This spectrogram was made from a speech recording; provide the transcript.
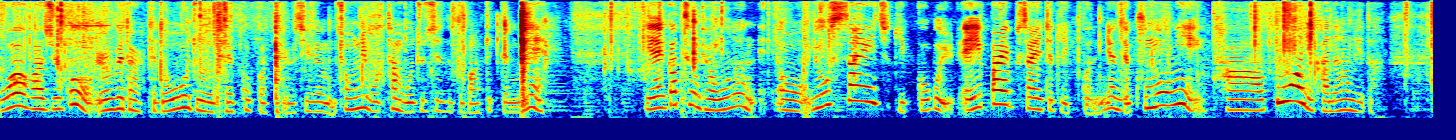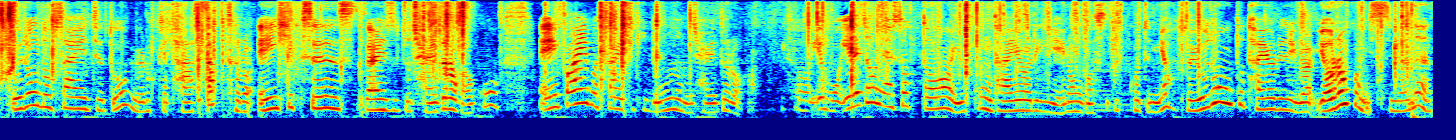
모아가지고 여기다 이렇게 넣어줘도 될 것 같아요. 지금 정리 못한 무조지들도 많기 때문에 얘 같은 경우는 어, 요 사이즈도 있고 A5 사이즈도 있거든요. 근데 구멍이 다 호환이 가능합니다. 이 정도 사이즈도 이렇게 다 싹 들어 A6 사이즈도 잘 들어가고 A5 사이즈도 너무너무 잘 들어가요. 그래서 얘뭐 예전에 썼던 60 다이어리 이런 거 있거든요. 그래서 이 정도 다이어리들이 여- 여러 권 있으면은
